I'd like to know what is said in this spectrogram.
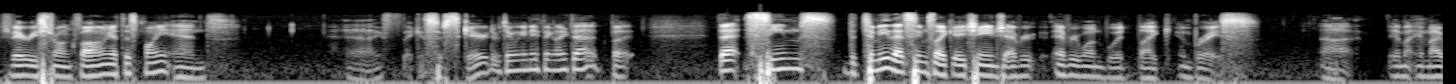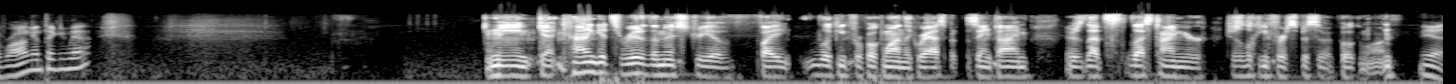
very strong following at this point, and uh, I guess they're scared of doing anything like that. But that seems to me that seems like a change every everyone would like embrace. Uh, am I am I wrong in thinking that? I mean, get, kind of gets rid of the mystery of fight looking for Pokemon in the grass, but at the same time, there's that's less time you're just looking for a specific Pokemon. Yeah.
